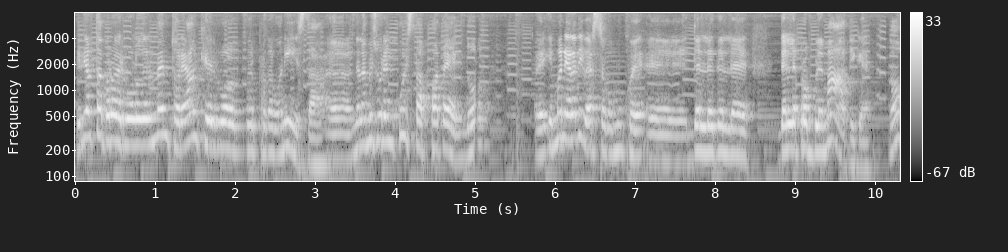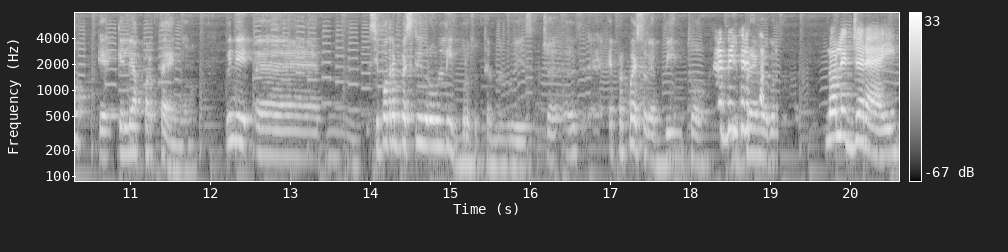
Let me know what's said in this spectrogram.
In realtà però il ruolo del mentore è anche il ruolo del protagonista, eh, nella misura in cui sta patendo eh, in maniera diversa comunque eh, delle, delle, delle, problematiche no? che, che, le appartengono. Quindi eh, si potrebbe scrivere un libro su Thelma Louise, cioè, eh, è per questo che ha vinto Sarebbe il premio. Lo leggerei.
